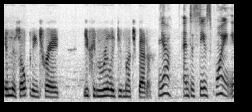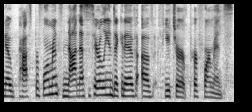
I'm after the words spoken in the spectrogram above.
in this opening trade, you can really do much better. Yeah. And to Steve's point, you know, past performance not necessarily indicative of future performance.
